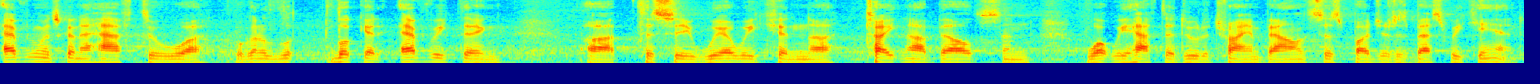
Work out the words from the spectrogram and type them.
everyone's going to have to, uh, we're going to look, look at everything uh, to see where we can uh, tighten our belts and what we have to do to try and balance this budget as best we can.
